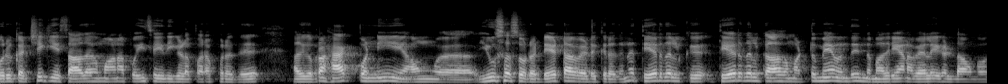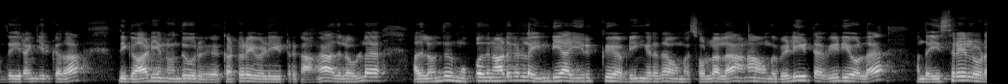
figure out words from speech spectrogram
ஒரு கட்சிக்கு சாதகமான பொய் செய்திகளை பரப்புறது அதுக்கப்புறம் ஹேக் பண்ணி அவங்க யூசர்ஸோட டேட்டாவை எடுக்கிறதுன்னு தேர்தலுக்கு தேர்தலுக்காக மட்டுமே மட்டுமே வந்து இந்த மாதிரியான வேலைகளில் அவங்க வந்து இறங்கியிருக்கதா தி கார்டியன் வந்து ஒரு கட்டுரை வெளியிட்டிருக்காங்க. அதில் உள்ள அதில் வந்து முப்பது நாடுகளில் இந்தியா இருக்குது அப்படிங்கிறத அவங்க சொல்லலை. ஆனால் அவங்க வெளியிட்ட வீடியோவில் அந்த இஸ்ரேலோட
